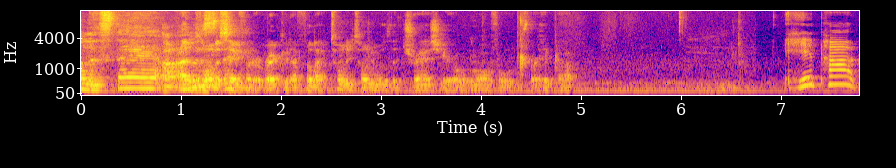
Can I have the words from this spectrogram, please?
understand. I, I just want to say for the record, I feel like 2020 was a trash year overall for, for hip hop. Hip hop.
